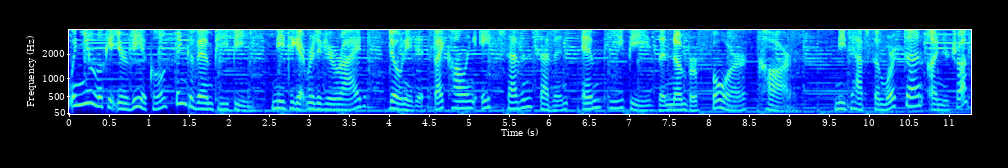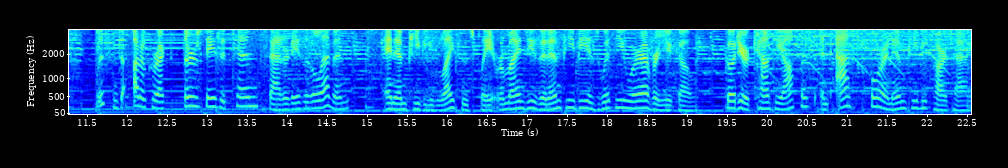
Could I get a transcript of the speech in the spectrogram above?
When you look at your vehicle, think of MPB. Need to get rid of your ride? Donate it by calling 877 MPB, the number 4 CAR. Need to have some work done on your truck? Listen to AutoCorrect Thursdays at 10, Saturdays at 11. An MPB license plate reminds you that MPB is with you wherever you go. Go to your county office and ask for an MPB car tag.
